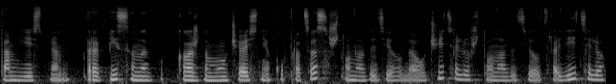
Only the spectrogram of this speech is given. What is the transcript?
там есть прям прописано каждому участнику процесса, что надо делать, да, учителю, что надо делать родителю.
